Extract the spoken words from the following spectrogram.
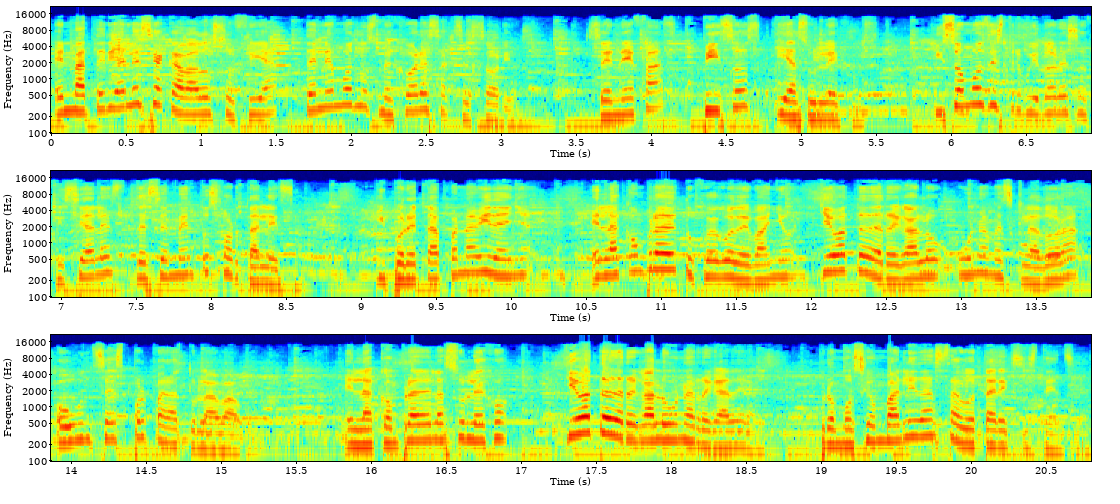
En materiales y acabados Sofía tenemos los mejores accesorios, cenefas, pisos y azulejos. Y somos distribuidores oficiales de Cementos Fortaleza. Y por etapa navideña, en la compra de tu juego de baño, llévate de regalo una mezcladora o un céspol para tu lavabo. En la compra del azulejo, llévate de regalo una regadera. Promoción válida hasta agotar existencias.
